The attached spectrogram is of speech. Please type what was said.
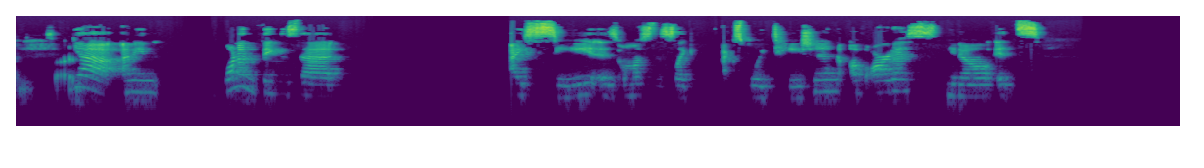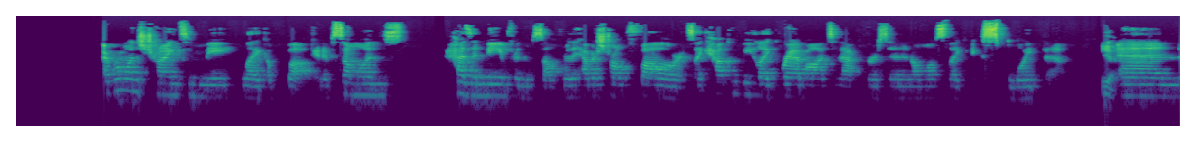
end side. Yeah, I mean, one of the things that I see is almost this like exploitation of artists. You know, it's everyone's trying to make like a buck, and if someone's has a name for themselves or they have a strong follower, it's like how can we like grab onto that person and almost like exploit them? Yeah. And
